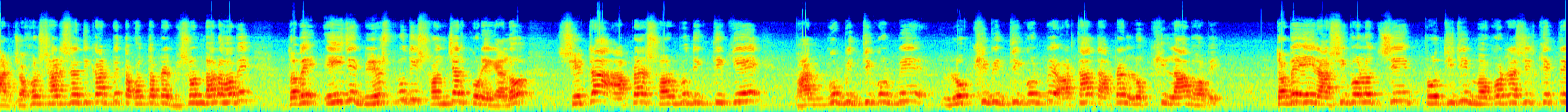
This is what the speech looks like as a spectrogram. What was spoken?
আর যখন সাড়ে সাতি কাটবে, তখন তো আপনার ভীষণ ভালো হবে। তবে এই যে বৃহস্পতি সঞ্চার করে গেল, সেটা আপনার সর্বদিক থেকে ভাগ্য বৃদ্ধি করবে, লক্ষ্মী বৃদ্ধি করবে, অর্থাৎ আপনার লক্ষ্মী লাভ হবে। তবে এই রাশিফল হচ্ছে প্রতিটি মকর রাশির ক্ষেত্রে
